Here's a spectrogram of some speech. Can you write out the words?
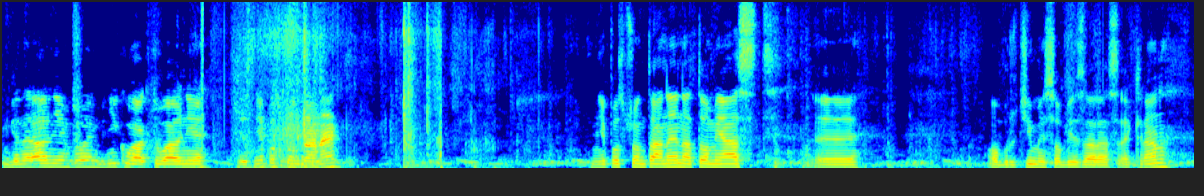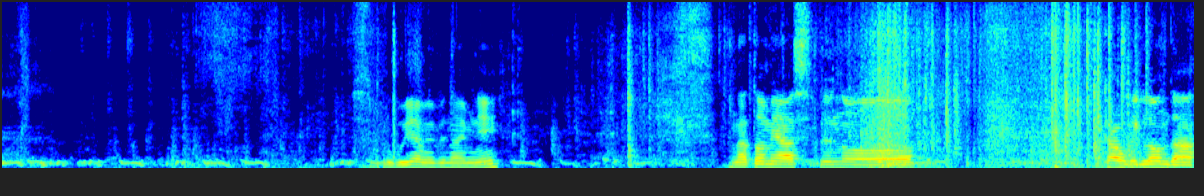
Generalnie w gołębniku aktualnie jest nieposprzątane. Nieposprzątane, natomiast e, obrócimy sobie zaraz ekran. Spróbujemy bynajmniej. Natomiast no kał wygląda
